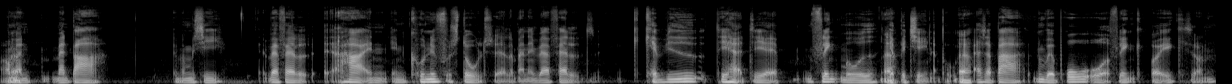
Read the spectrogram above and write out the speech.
Og ja. man, man bare, hvad man kan sige, i hvert fald har en, en kundeforståelse, eller man i hvert fald kan vide, det her det er en flink måde, ja. jeg betjener på. Ja. Altså bare, nu vil jeg bruge ordet flink, og ikke sådan.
